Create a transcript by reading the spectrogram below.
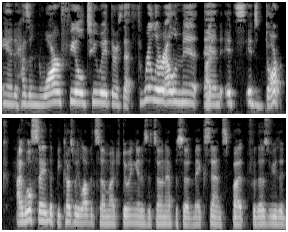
and it has a noir feel to it. There's that thriller element I- and it's it's dark. I will say that because we love it so much, doing it as its own episode makes sense. But for those of you that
